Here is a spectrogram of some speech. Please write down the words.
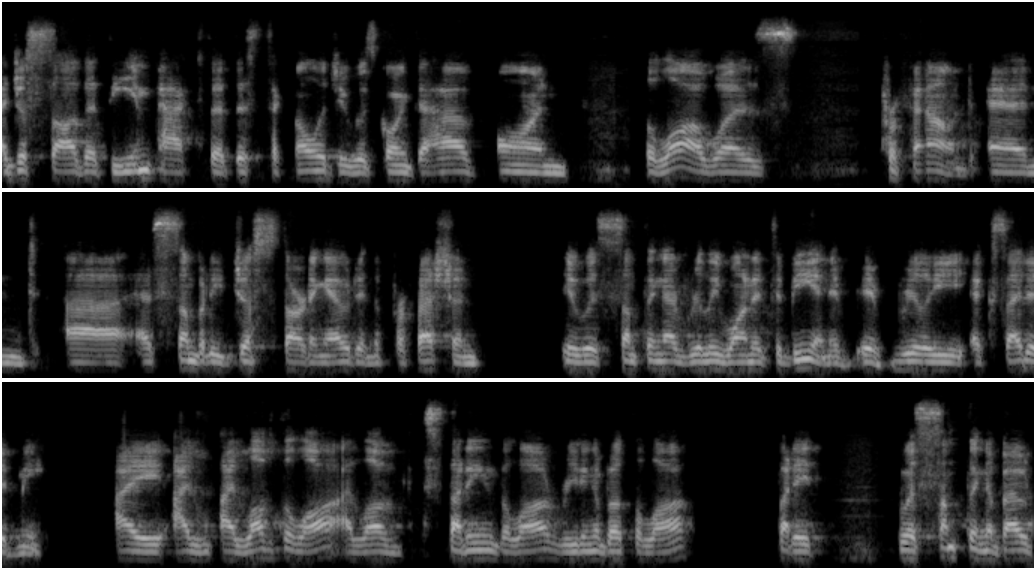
I just saw that the impact that this technology was going to have on the law was profound. And uh, as somebody just starting out in the profession, it was something I really wanted to be, and it, it really excited me. I, I I love the law. I love studying the law, reading about the law, but it was something about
